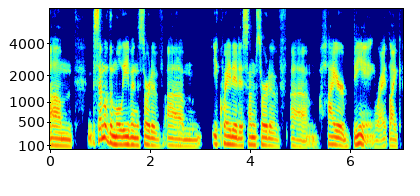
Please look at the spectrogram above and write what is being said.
um some of them will even sort of um equate it as some sort of um higher being right? Like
